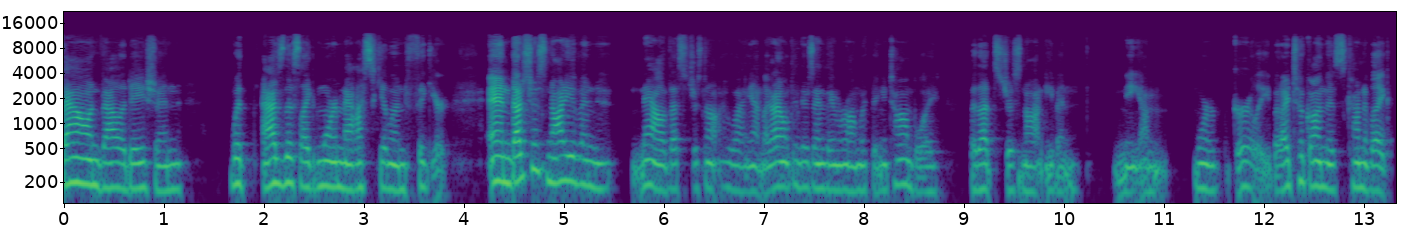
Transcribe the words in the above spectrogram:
found validation with as this like more masculine figure. And that's just not even now, that's just not who I am. Like I don't think there's anything wrong with being a tomboy, but that's just not even me. I'm more girly. But I took on this kind of like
